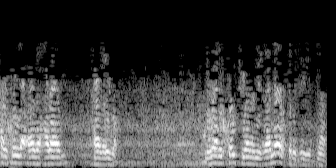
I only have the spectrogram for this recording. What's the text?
حيقول لا هذا حرام هذا ربا. لذلك قلت في هذا لا يختلف فيه اثنان.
